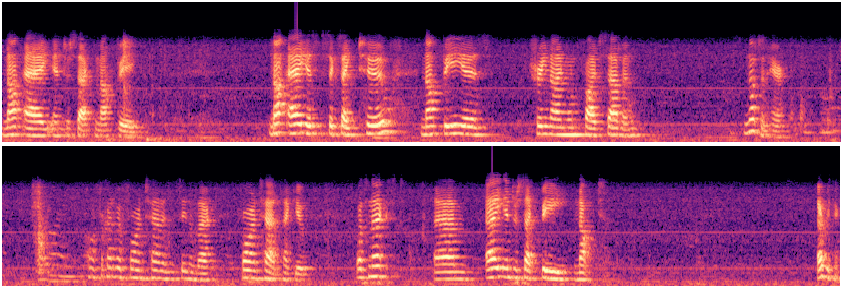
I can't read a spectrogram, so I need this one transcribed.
not A intersect not B. Not A is six eight two, not B is three nine one five seven. Nothing here. Oh, I forgot about four and ten, I didn't see them there. Four and ten, thank you. What's next? Um, A intersect B not. Everything.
